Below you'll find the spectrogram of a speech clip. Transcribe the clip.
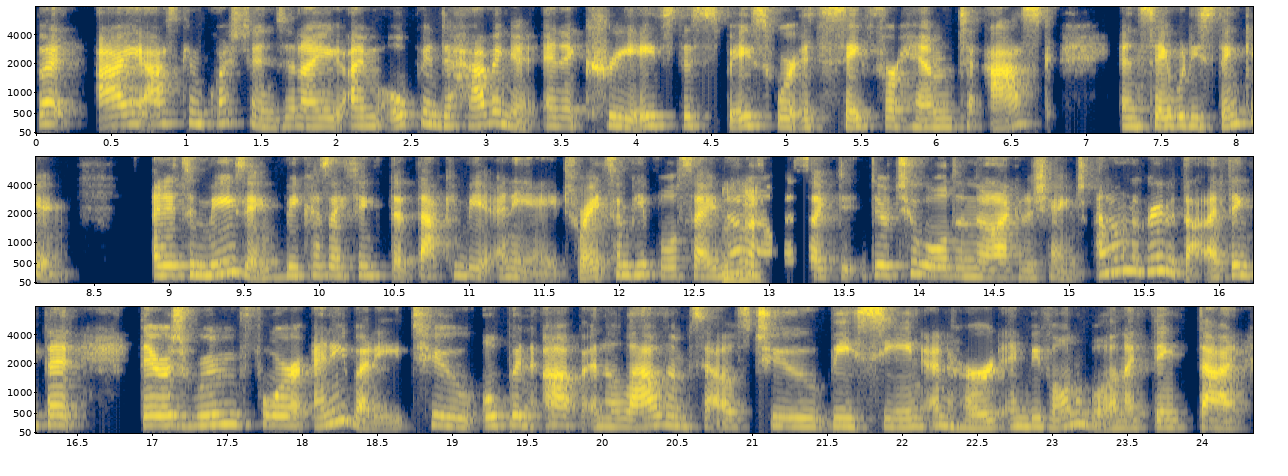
but I ask him questions and I, I'm open to having it. And it creates this space where it's safe for him to ask and say what he's thinking and it's amazing because I think that that can be at any age, right? Some people say, no, mm-hmm. no, it's like they're too old and they're not going to change. I don't agree with that. I think that there's room for anybody to open up and allow themselves to be seen and heard and be vulnerable. And I think that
